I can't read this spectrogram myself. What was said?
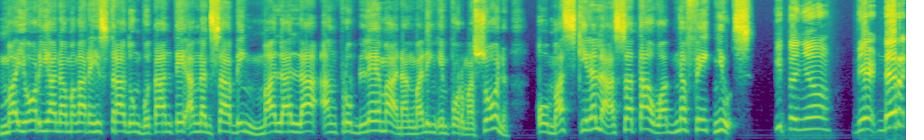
mayorya ng mga rehistradong botante ang nagsabing malala ang problema ng maling impormasyon o mas kilala sa tawag na fake news. Kita nyo? There, there,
